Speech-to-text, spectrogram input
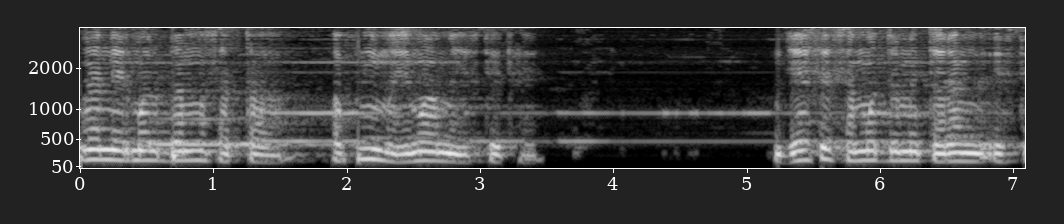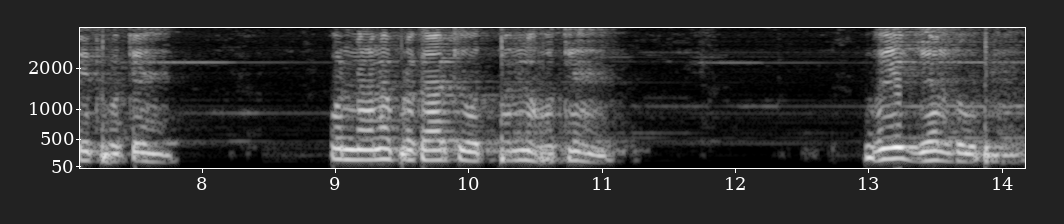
वह निर्मल ब्रह्म सत्ता अपनी महिमा में स्थित है। जैसे समुद्र में तरंग स्थित होते हैं, और नाना प्रकार के उत्पन्न होते हैं, वे जल रूप है,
